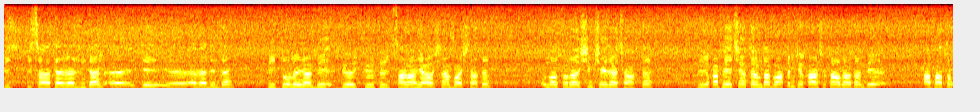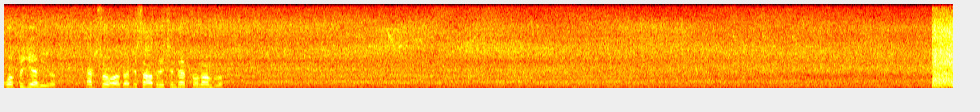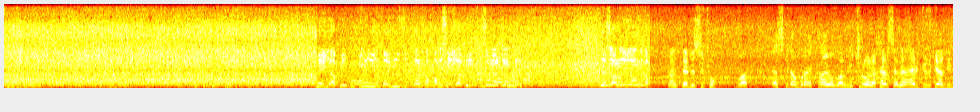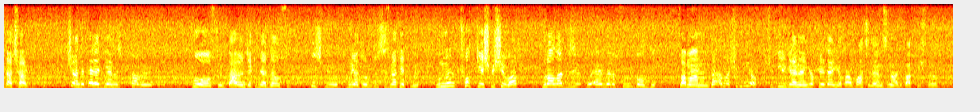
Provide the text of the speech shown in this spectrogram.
biz bir saat evvelinden e, e, evvelinden bir doluyla bir gök gürültü sanak yağışla başladı. Ondan sonra şimşekler çaktı. Bir kapıya çıktığımda baktım ki karşı dağlardan bir afatır koptu geliyor. Hepsi o kadar. Bir saatin içinde hepsi olan bu. Şey yapıyor. Bu 10 yılda 100 yıllar kapalı şey yapıyor bizim Ercan Bey. Mezarlığın yanında Yani debisi çok var. Eskiden buraya karayolları rutin olarak her sene her güz geldiğinde açardı. Şu anda belediyemiz tabii bu olsun, daha önceki nereden olsun hiçbir buraya doğru düz hizmet etmiyor. Bunun çok geçmişi var. Buralar bizi bu evlere suyu doldu zamanında ama şimdi yok. Şimdi ilgilenen yok, neden yok. Ama bahçelerimizin hali bak işte orada.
